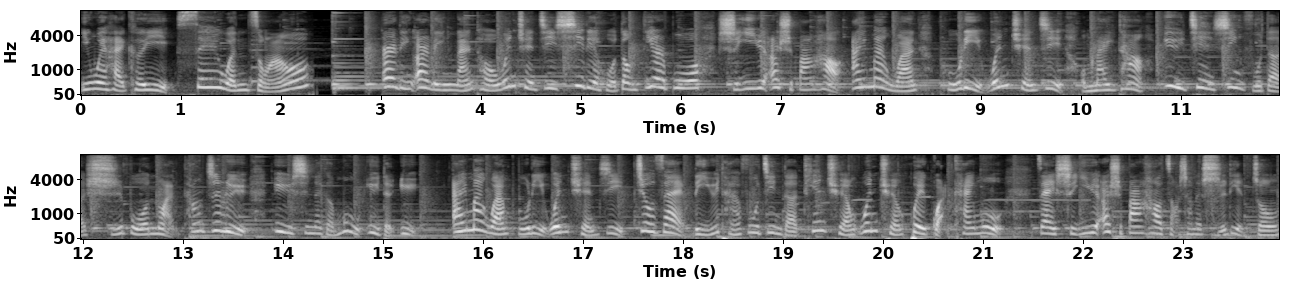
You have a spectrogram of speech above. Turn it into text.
因为还可以塞温泉哦。二零二零南投温泉季系列活动第二波，十一月二十八号埃曼玩普里温泉季，我们来一趟遇见幸福的石博暖汤之旅。浴是那个沐浴的浴。埃曼湾普里温泉季就在鲤鱼潭附近的天泉温泉会馆开幕，在十一月二十八号早上的十点钟，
